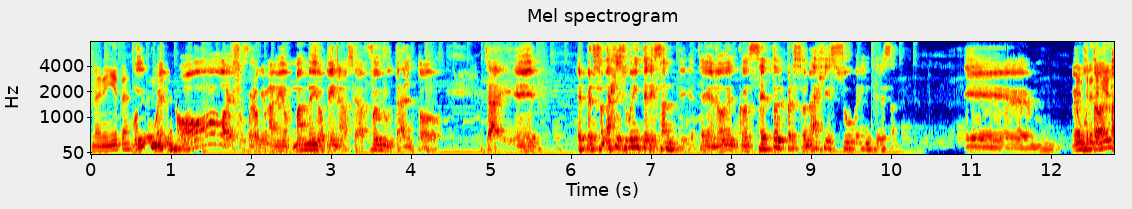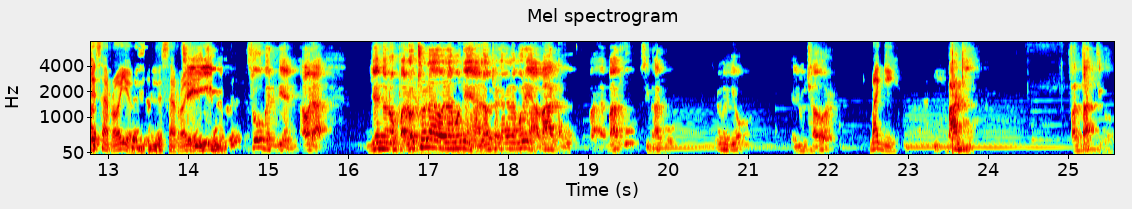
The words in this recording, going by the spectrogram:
la niñita. Muy bueno. No, eso fue lo que más me, dio- más me dio pena. O sea, fue brutal todo. O sea, eh, el personaje es súper interesante. ¿no? El concepto del personaje es súper interesante. Eh, me gusta Entretenido el desarrollo. El desarrollo. Sí, súper bien. Ahora, yéndonos para el otro lado de la moneda, la otra cara de la moneda, Baku. Ba- ¿Baku? Sí, Baku. ¿No me equivoco? El luchador. Baki. Baki. Fantástico.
